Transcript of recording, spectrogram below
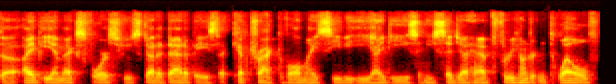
uh, IBM X Force who's got a database that kept track of all my CVE IDs, and he said I have 312.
